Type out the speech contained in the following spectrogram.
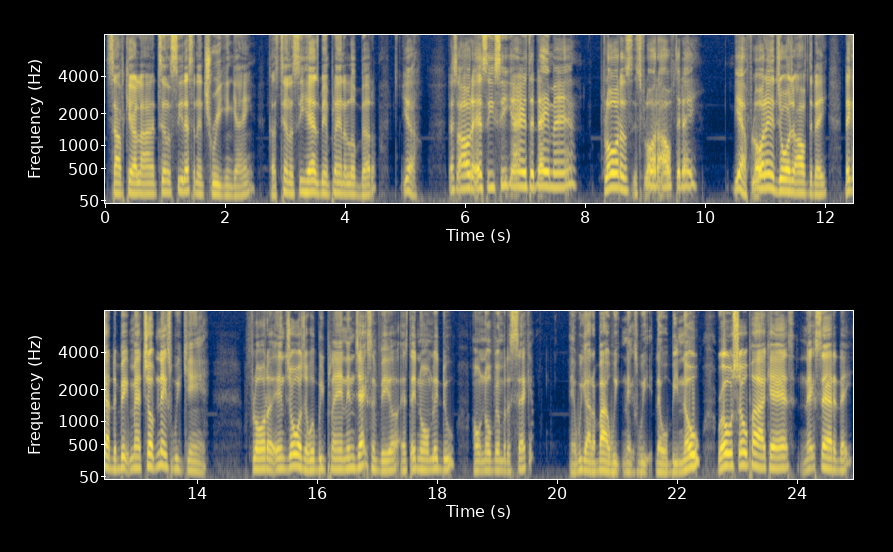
South Carolina, Tennessee. That's an intriguing game because Tennessee has been playing a little better. Yeah, that's all the SEC games today, man. Florida's is Florida off today? Yeah, Florida and Georgia off today. They got the big matchup next weekend. Florida and Georgia will be playing in Jacksonville as they normally do on November the 2nd. And we got a bye week next week. There will be no Road Show podcast next Saturday.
